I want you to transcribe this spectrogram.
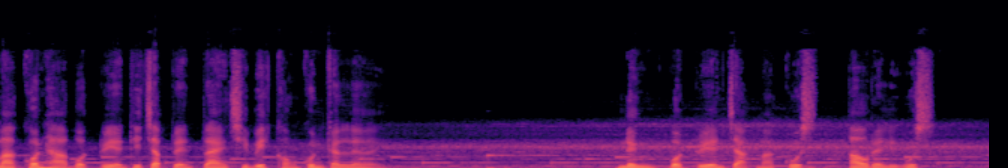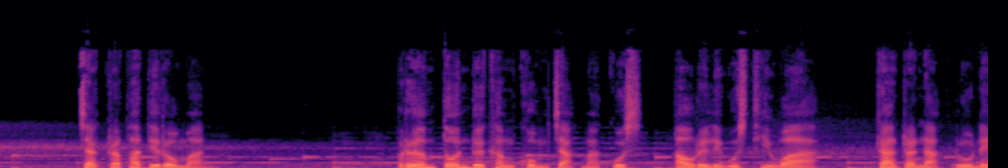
มาค้นหาบทเรียนที่จะเปลี่ยนแปลงชีวิตของคุณกันเลย 1. บทเรียนจากมาร์กุส อัลเรลิอุสจากกระพัติโรมัน เริ่มต้นด้วยคำคมจากมาร์กุสอัลเรลิอุสที่ว่า การตระหนักรู้ใน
